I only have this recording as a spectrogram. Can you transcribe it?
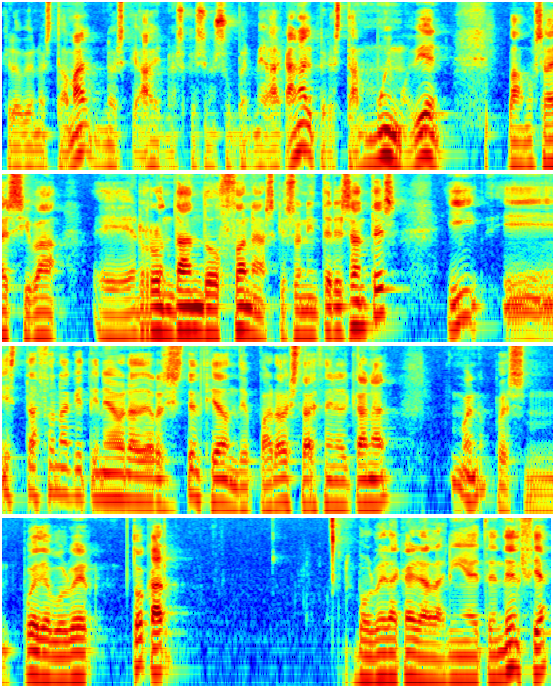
creo que no está mal, no es que, no es que un super mega canal, pero está muy muy bien. Vamos a ver si va eh, rondando zonas que son interesantes y, esta zona que tiene ahora de resistencia, donde paró esta vez en el canal, bueno, pues mm, puede volver tocar, volver a caer a la línea de tendencia,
